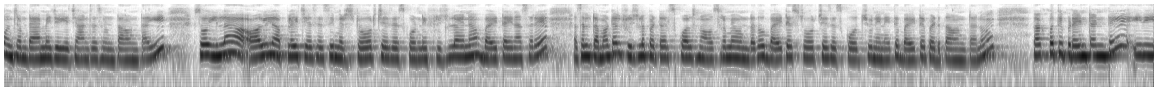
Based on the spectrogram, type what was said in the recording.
కొంచెం డ్యామేజ్ అయ్యే ఛాన్సెస్ ఉంటా ఉంటాయి. సో ఇలా ఆయిల్ అప్లై చేసేసి మీరు స్టోర్ చేసేసుకోండి. ఫ్రిడ్జ్లో అయినా బయట అయినా సరే అసలు టమాటాలు ఫ్రిడ్జ్లో పెట్టేసుకోవాల్సిన అవసరమే ఉండదు. బయటే స్టోర్ చేసేసుకోవచ్చు. నేనైతే బయట పెడతా ఉంటాను. కాకపోతే ఇప్పుడు ఏంటంటే ఇది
